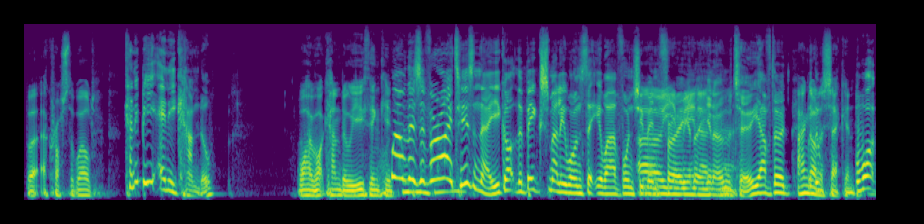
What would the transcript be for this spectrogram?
but across the world. Can it be any candle? Why? What candle are you thinking? Well, there's a variety, isn't there? You got the big smelly ones that you have once you've Oh, been you through, you, mean know, a- you know, number two. You have the. Hang on the- a second. But what?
